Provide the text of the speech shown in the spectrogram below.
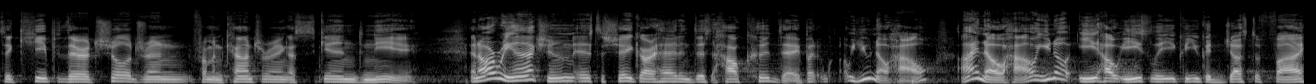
to keep their children from encountering a skinned knee. And our reaction is to shake our head and just, how could they? But oh, you know how. I know how. You know how easily you could, you could justify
